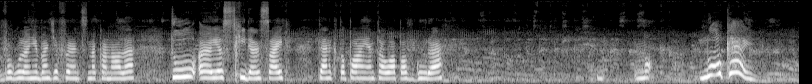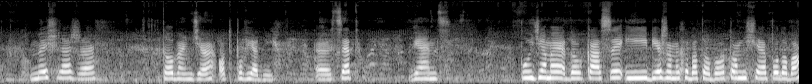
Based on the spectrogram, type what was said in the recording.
w ogóle nie będzie Friends na kanale. Tu e, jest Hidden Side. Ten, kto pamięta, łapa w górę. No, no okej. Myślę, że to będzie odpowiedni e, set, więc pójdziemy do kasy i bierzemy chyba to, bo to mi się podoba.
